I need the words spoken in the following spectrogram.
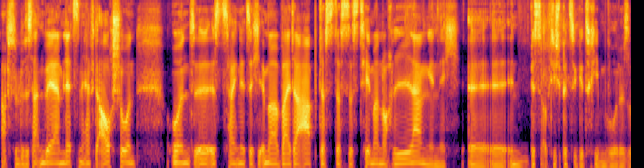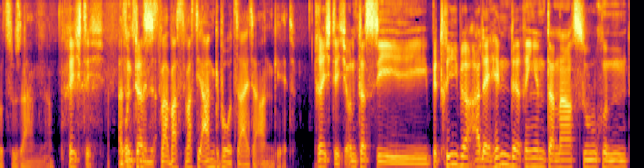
absolut. Das hatten wir ja im letzten Heft auch schon und äh, es zeichnet sich immer weiter ab, dass, dass das Thema noch lange nicht äh, in, bis auf die Spitze getrieben wurde, sozusagen. Ne? Richtig. Also und das, zumindest wa- was, was die Angebotsseite angeht. Richtig, und dass die Betriebe alle händeringend danach suchen,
